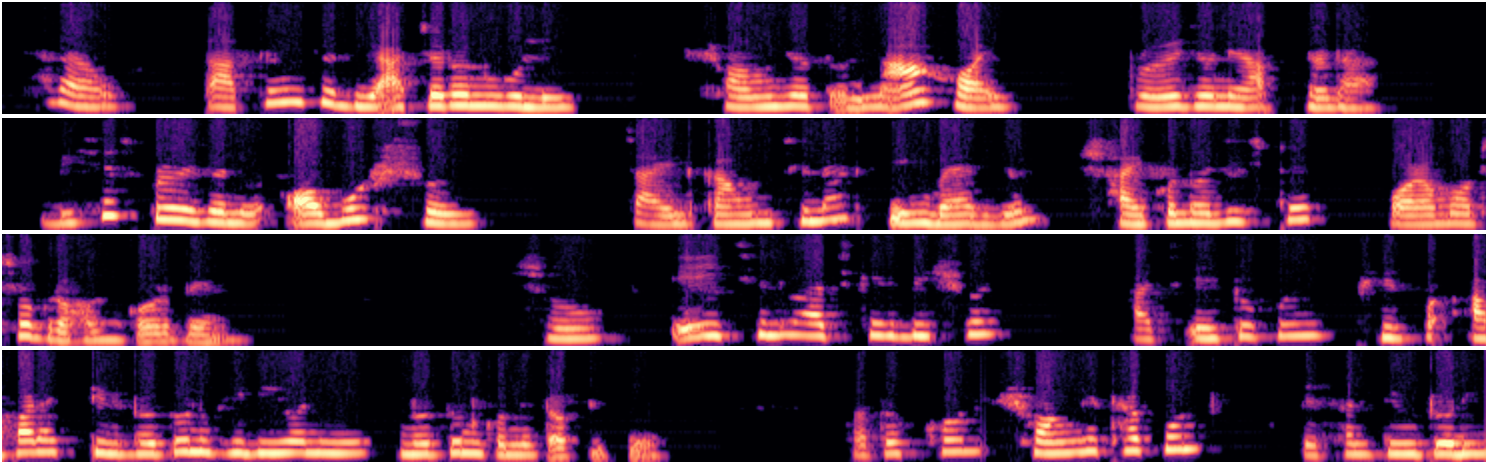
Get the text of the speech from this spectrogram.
এছাড়াও তাতেও যদি আচরণগুলি সংযত না হয়, প্রয়োজনে আপনারা, বিশেষ প্রয়োজনে অবশ্যই চাইল্ড কাউন্সিলর কিংবা একজন সাইকোলজিস্টের পরামর্শ গ্রহণ করবেন। সো এই ছিল আজকের বিষয়। আজ এটুকুই ফিরবো আবার একটি নতুন ভিডিও নিয়ে, নতুন কোনো টপিকে ততক্ষণ সঙ্গে থাকুন স্পেশাল টিউটোরি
